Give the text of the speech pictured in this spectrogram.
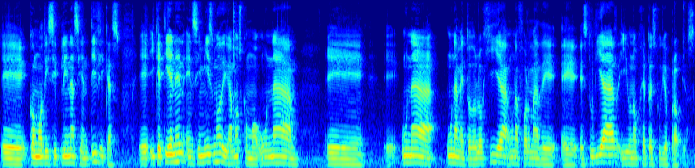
eh, como disciplinas científicas y que tienen en sí mismo, digamos, como una, una una metodología, una forma de eh, estudiar y un objeto de estudio propios.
